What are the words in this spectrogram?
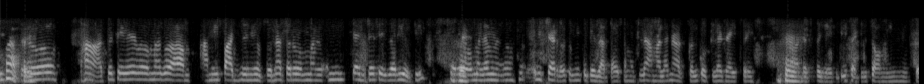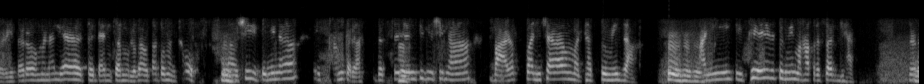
तर. हा तर ते मग आम- आम्ही पाच जणी होतो ना तर म- त्यांच्या शेजारी होती. तर मला विचारलं तुम्ही कुठे जाताय? तर म्हटलं आम्हाला ना अक्कलकोटला जायचंय. दत्त जयंतीसाठी स्वामींकडे. तर म्हणाल्या तर त्यांचा मुलगा होता तो म्हणतो मावशी तुम्ही ना एक काम करा. दत्त जयंती दिवशी ना बाळप्पांच्या मठात तुम्ही जा. आणि तिथे तुम्ही महाप्रसाद घ्या. तर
